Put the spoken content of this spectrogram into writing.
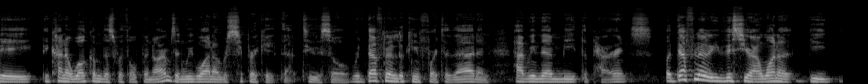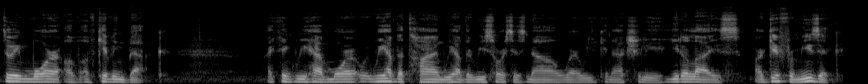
they they kind of welcomed us with open arms, and we want to reciprocate that too. So we're definitely looking forward to that and having them meet the parents. But definitely this year, I want to be doing more of, of giving back. I think we have more, we have the time, we have the resources now where we can actually utilize our gift for music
